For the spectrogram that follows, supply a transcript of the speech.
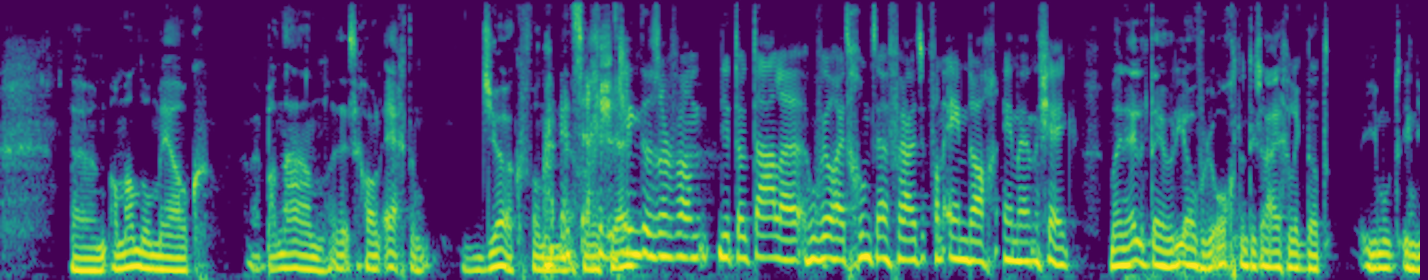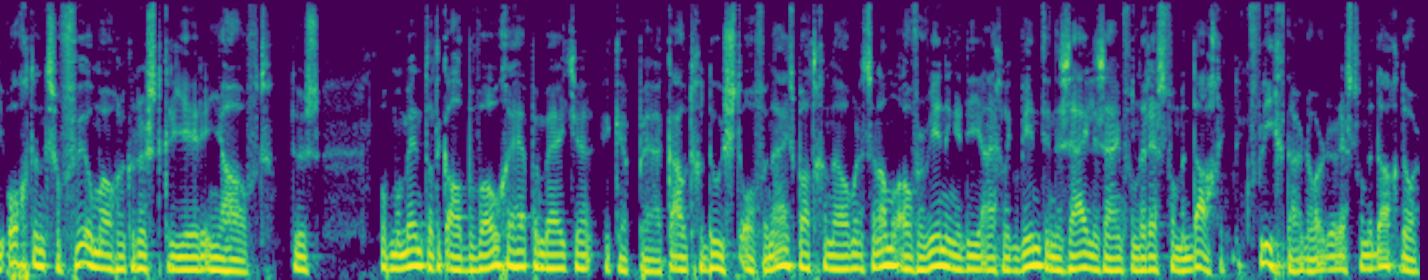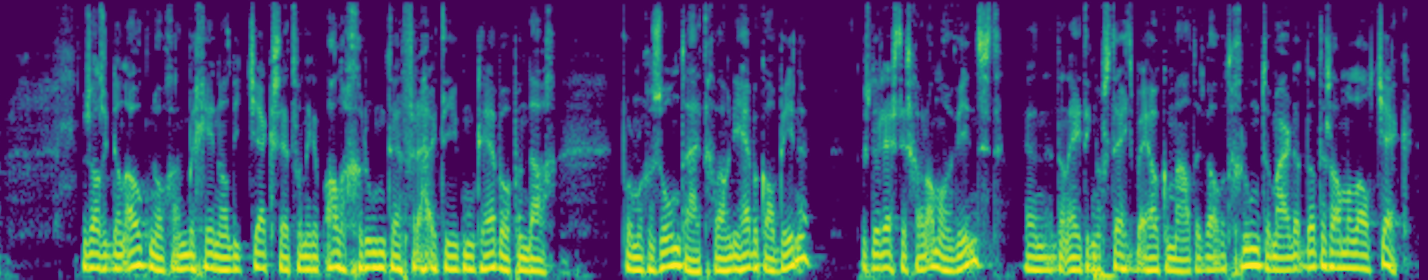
um, amandelmelk, banaan. Het is gewoon echt een jug van een, het, zeg, het klinkt als een van je totale hoeveelheid groente en fruit van één dag in een shake. Mijn hele theorie over de ochtend is eigenlijk dat je moet in die ochtend zoveel mogelijk rust creëren in je hoofd. Dus op het moment dat ik al bewogen heb een beetje, ik heb eh, koud gedoucht of een ijsbad genomen, dat zijn allemaal overwinningen die eigenlijk wind in de zeilen zijn van de rest van mijn dag. Ik, ik vlieg daardoor de rest van de dag door. Dus als ik dan ook nog aan het begin al die check zet van ik heb alle groenten en fruit die ik moet hebben op een dag voor mijn gezondheid gewoon, die heb ik al binnen. Dus de rest is gewoon allemaal winst. En dan eet ik nog steeds bij elke maaltijd wel wat groenten, maar dat, dat is allemaal al check.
